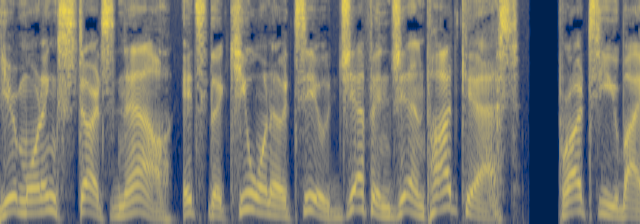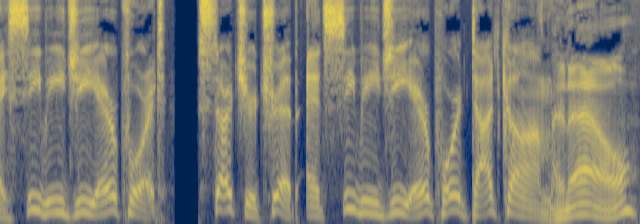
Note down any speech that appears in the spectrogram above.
Your morning starts now. It's the Q102 Jeff and Jen podcast brought to you by CVG Airport. Start your trip at CVGAirport.com. And now,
